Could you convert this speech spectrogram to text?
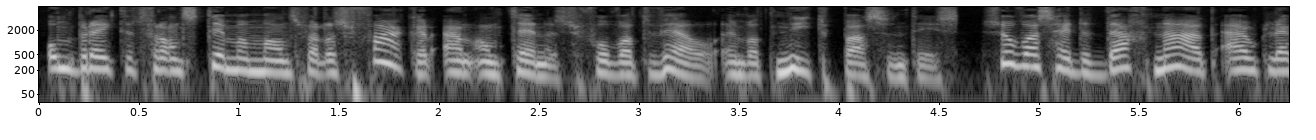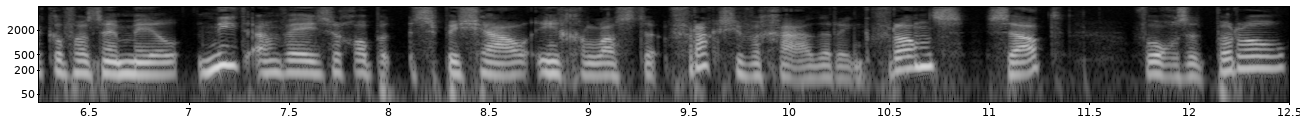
ontbreekt het Frans Timmermans wel eens vaker aan antennes voor wat wel en wat niet passend is. Zo was hij de dag na het uitlekken van zijn mail niet aanwezig op het speciaal ingelaste fractievergadering. Frans zat, volgens het parool,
